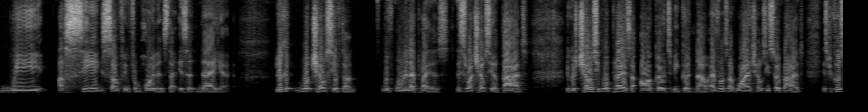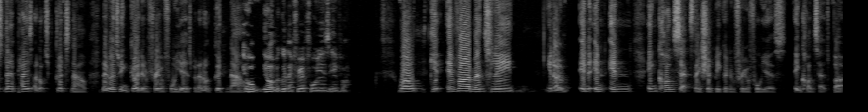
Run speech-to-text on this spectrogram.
we are seeing something from Højlunds that isn't there yet. Look at what Chelsea have done with all of their players. This is why Chelsea are bad. Because Chelsea bought players that aren't going to be good now. Everyone's like, why are Chelsea so bad? It's because their players are not good now. They're going to be good in three or four years, but they're not good now. They won't, they won't be good in three or four years either. Well, environmentally, you know, in in in in concept, they should be good in three or four years in concept, but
